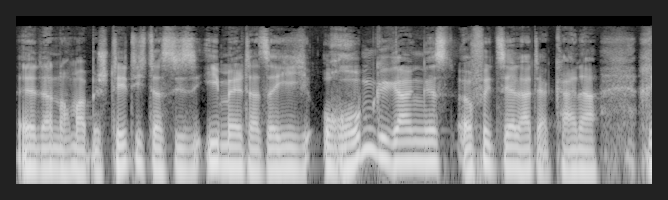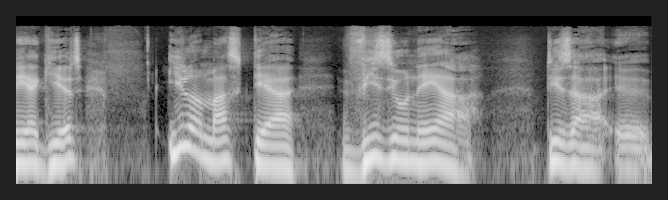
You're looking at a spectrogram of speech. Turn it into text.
äh, dann nochmal bestätigt, dass diese E-Mail tatsächlich rumgegangen ist. Offiziell hat ja keiner reagiert. Elon Musk, der Visionär, dieser äh,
